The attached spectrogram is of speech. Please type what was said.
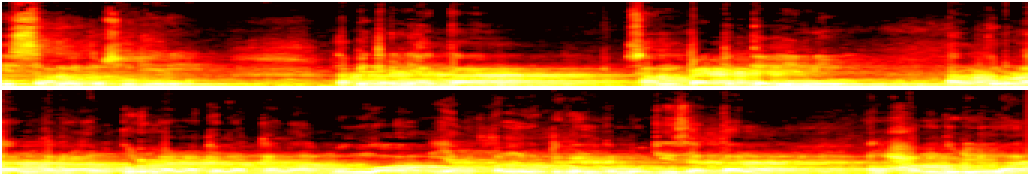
Islam itu sendiri. Tapi ternyata sampai detik ini Al-Quran karena Al-Quran adalah kalamullah yang penuh dengan kemukjizatan Alhamdulillah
